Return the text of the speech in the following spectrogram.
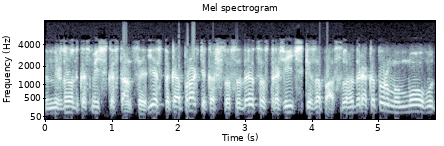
В Международной космической станции есть такая практика, что создается стратегический запас, благодаря которому могут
